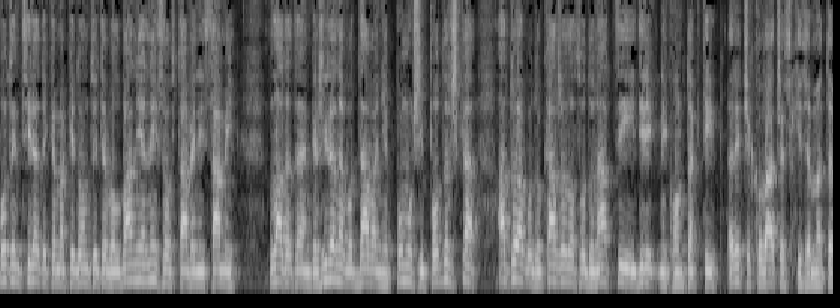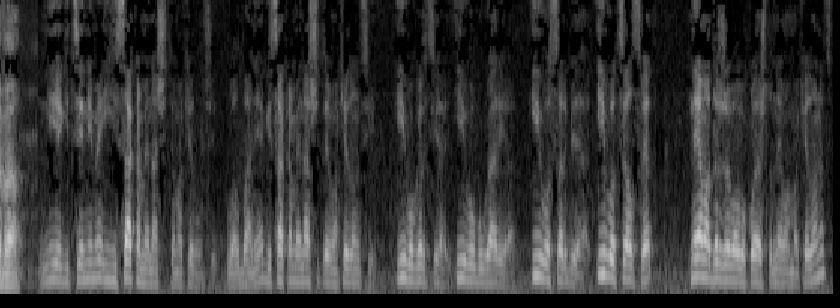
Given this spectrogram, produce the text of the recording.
потенцира дека македонците во Албанија не се оставени сами. Владата е ангажирана во давање помош и поддршка, а тоа го докажала да со донации и директни контакти, рече Ковачевски за МТВ. Ние ги цениме и ги сакаме нашите македонци во Албанија, ги сакаме нашите македонци и во Грција, и во Бугарија, и во Србија, и во цел свет. Нема држава во која што нема македонец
